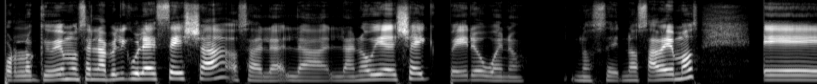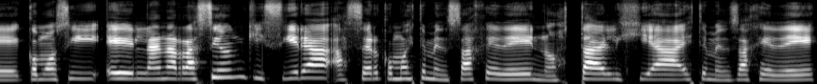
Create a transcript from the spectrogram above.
por lo que vemos en la película es ella, o sea, la, la- la novia de Jake, pero bueno, no sé, no sabemos, eh, como si eh, la narración quisiera hacer como este mensaje de nostalgia, este mensaje de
